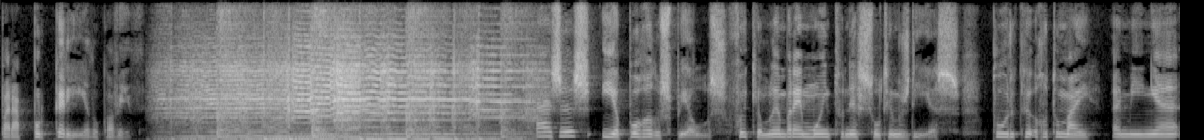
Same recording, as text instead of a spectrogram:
para a porcaria do Covid. massagens e a porra dos pelos. Foi o que eu me lembrei muito nestes últimos dias, porque retomei a minha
